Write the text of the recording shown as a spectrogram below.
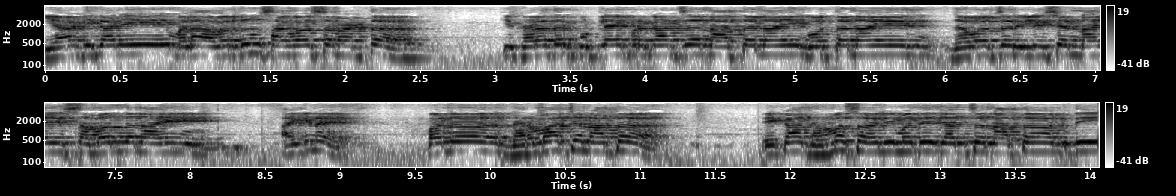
या ठिकाणी मला आवर्जून सांगावंसं वाटतं की खरं तर कुठल्याही प्रकारचं नातं नाही गोतं नाही जवळचं रिलेशन नाही संबंध नाही. आहे की नाही? पण धर्माचं नातं एका धम्मसहलीमध्ये ज्यांचं नातं अगदी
